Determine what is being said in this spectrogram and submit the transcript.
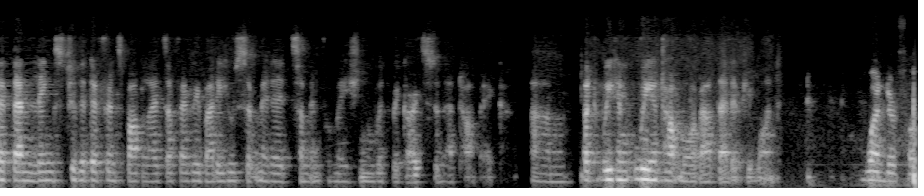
that then links to the different spotlights of everybody who submitted some information with regards to that topic. Um, but we can we can talk more about that if you want. Wonderful.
